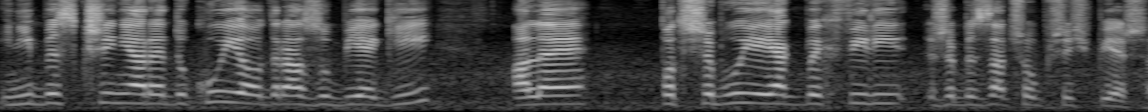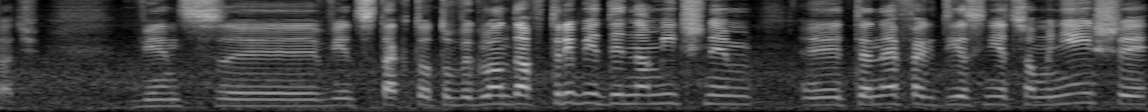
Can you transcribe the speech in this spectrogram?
i niby skrzynia redukuje od razu biegi, ale potrzebuje jakby chwili, żeby zaczął przyspieszać. Więc, y, więc tak to tu wygląda. W trybie dynamicznym y, ten efekt jest nieco mniejszy,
